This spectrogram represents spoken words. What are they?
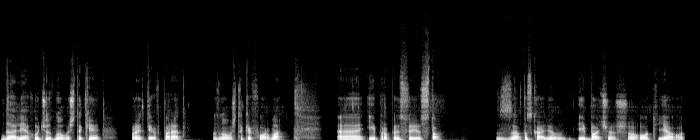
далі я хочу знову ж таки пройти вперед, знову ж таки forward, е, і прописую 100. Запускаю і бачу, що от я от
